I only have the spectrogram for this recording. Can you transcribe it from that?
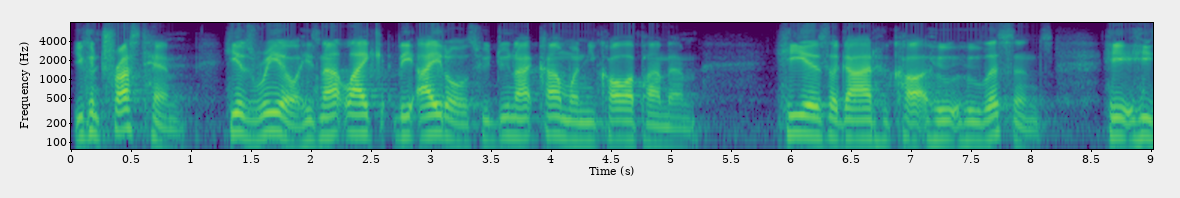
You can trust him. He is real. He's not like the idols who do not come when you call upon them. He is a God who, call, who, who listens. He, he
